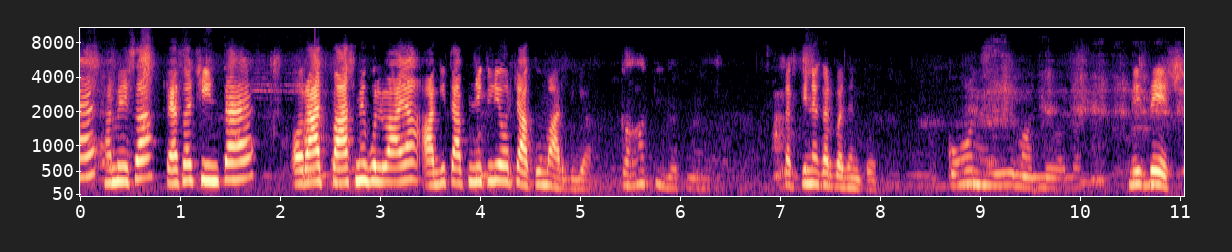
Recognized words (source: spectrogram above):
है हमेशा पैसा छीनता है और आज पास में बुलवाया आगे तापने के लिए और चाकू मार दिया। कहाँ की घटना है? शक्ति नगर बदनपुर। कौन है ये मारने वाला? नितेश।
